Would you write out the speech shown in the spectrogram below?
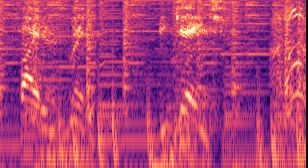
Fighters ready. Engage. Oh!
